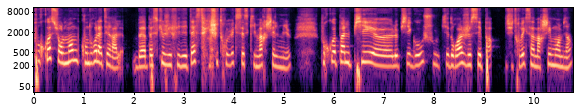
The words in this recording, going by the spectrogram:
pourquoi sur le membre chondrolatéral? Bah, parce que j'ai fait des tests et que j'ai trouvé que c'est ce qui marchait le mieux. Pourquoi pas le pied, heu, le pied gauche ou le pied droit? Je sais pas. J'ai trouvé que ça marchait moins bien.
